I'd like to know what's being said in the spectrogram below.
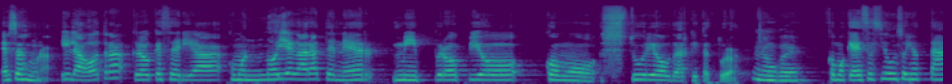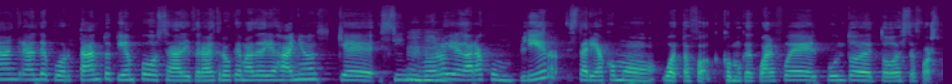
Esa es una. Y la otra creo que sería como no llegar a tener mi propio como estudio de arquitectura. Okay. Como que ese ha sido un sueño tan grande por tanto tiempo, o sea, literal creo que más de 10 años, que si no lo llegara a cumplir, estaría como, what the fuck, como que cuál fue el punto de todo este esfuerzo.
